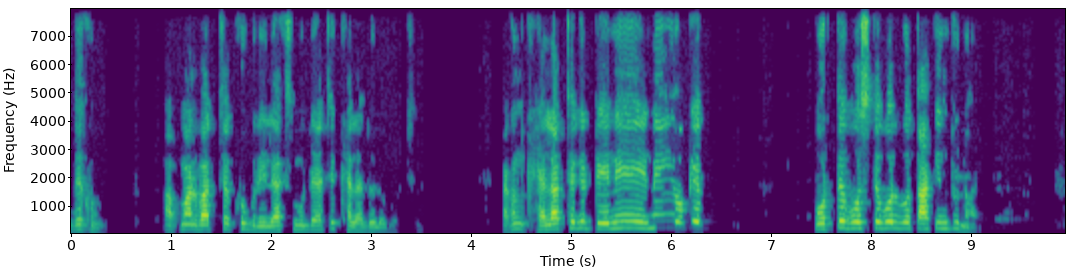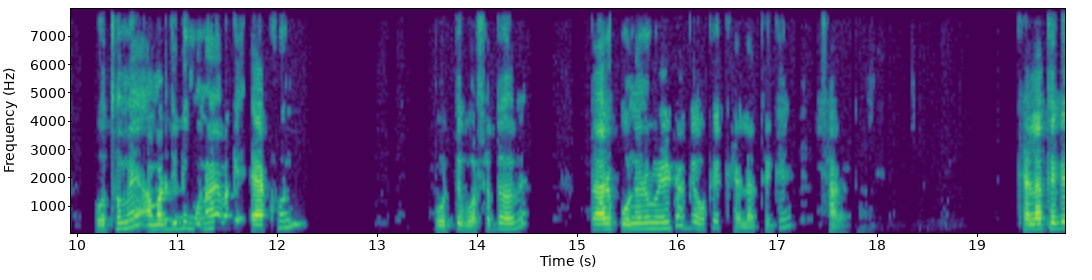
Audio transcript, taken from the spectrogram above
দেখুন, আপনার বাচ্চা খুব রিল্যাক্স মুডে আছে, খেলাধুলো করছে। এখন খেলা থেকে টেনে এনেই ওকে পড়তে বসতে বলব তা কিন্তু নয়। প্রথমে আমার যদি মনে হয় আমাকে এখন পড়তে বসাতে হবে, তার পনেরো মিনিট আগে ওকে খেলা থেকে ছাড়াতে হবে। খেলা থেকে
